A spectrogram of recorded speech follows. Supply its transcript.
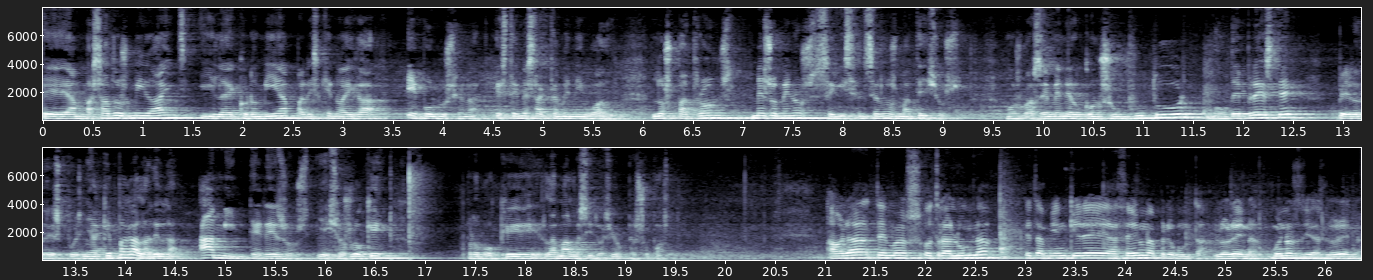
eh, han passat 2.000 anys i l'economia pareix que no hagi evolucionat. Estem exactament igual. Els patrons més o menys segueixen sent els mateixos. Ens basem en el consum futur, molt de préstec, però després n'hi ha que pagar la deuda amb interessos i això és el que provoca la mala situació, per supost. Ahora tenemos otra alumna que también quiere hacer una pregunta. Lorena. Buenos días, Lorena.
